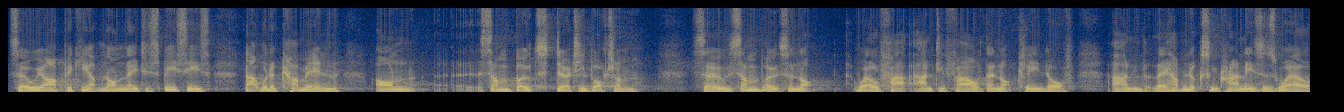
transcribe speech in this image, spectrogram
So we are picking up non-native species. That would have come in on uh, some boats' dirty bottom. So some boats are not well anti-fouled, they're not cleaned off, and they have nooks and crannies as well,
